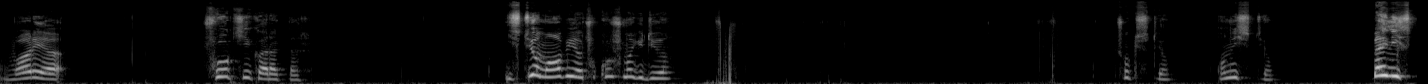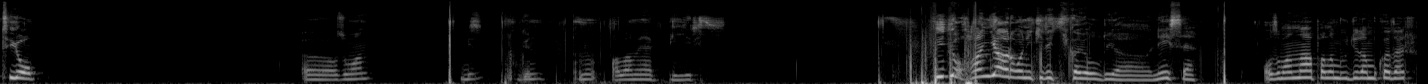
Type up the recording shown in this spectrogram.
Var ya çok iyi karakter. İstiyorum abi ya çok hoşuma gidiyor. Çok istiyorum. Onu istiyorum. Ben istiyorum. Ee, o zaman biz bugün onu alamayabiliriz. Video hangi ara 12 dakika oldu ya? Neyse. O zaman ne yapalım bu videodan bu kadar.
